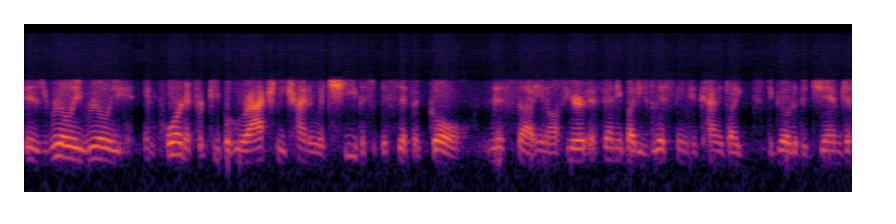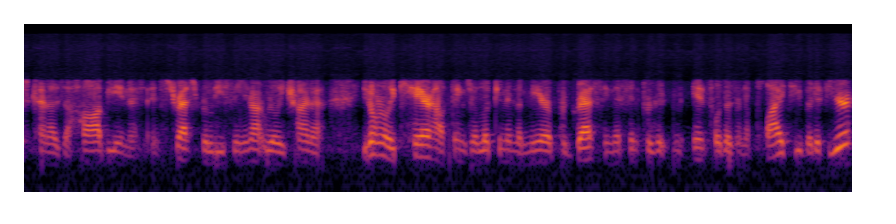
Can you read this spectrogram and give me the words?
is really, really important for people who are actually trying to achieve a specific goal. This, uh, you know, if you're if anybody's listening who kind of likes to go to the gym just kind of as a hobby and, a, and stress release, and you're not really trying to, you don't really care how things are looking in the mirror, progressing. This info, info doesn't apply to you. But if you're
